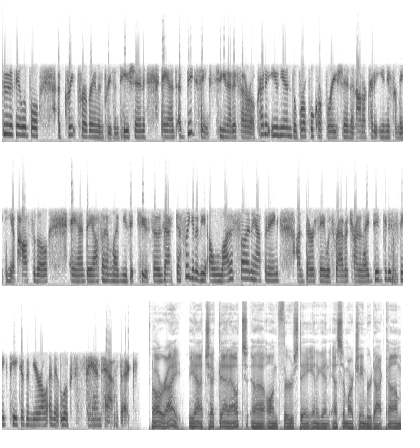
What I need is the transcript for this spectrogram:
food available, a great program and presentation, and a big thanks to United Federal Credit Union, the Whirlpool Corporation, and Honor Credit Union for making it possible. And they also have live music too. So Zach, definitely going to be a lot of fun happening on Thursday with Ravitron, and I did get a sneak peek of the mural, and it looks fantastic. All right. Yeah, check that out uh, on Thursday. And again, smrchamber.com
